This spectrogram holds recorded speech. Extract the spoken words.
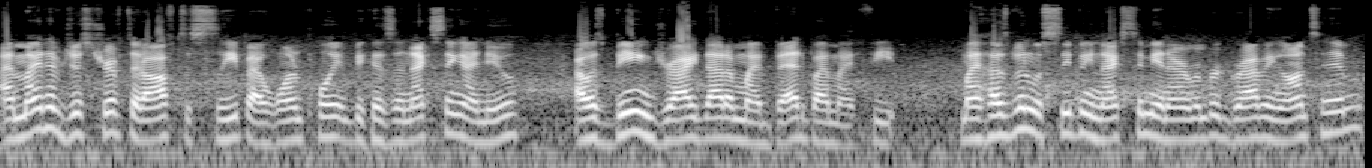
I might have just drifted off to sleep at one point because the next thing I knew, I was being dragged out of my bed by my feet. My husband was sleeping next to me, and I remember grabbing onto him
